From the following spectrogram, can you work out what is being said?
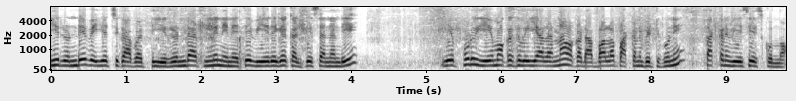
ఈ రెండే వేయొచ్చు కాబట్టి ఈ రెండాటిని నేనైతే వేరేగా కలిపేశానండి. ఎప్పుడు ఏ మొక్కకి వేయాలన్నా ఒక డబ్బాలో పక్కన పెట్టుకుని పక్కన వేసేసుకుందాం.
